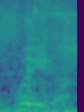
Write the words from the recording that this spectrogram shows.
A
